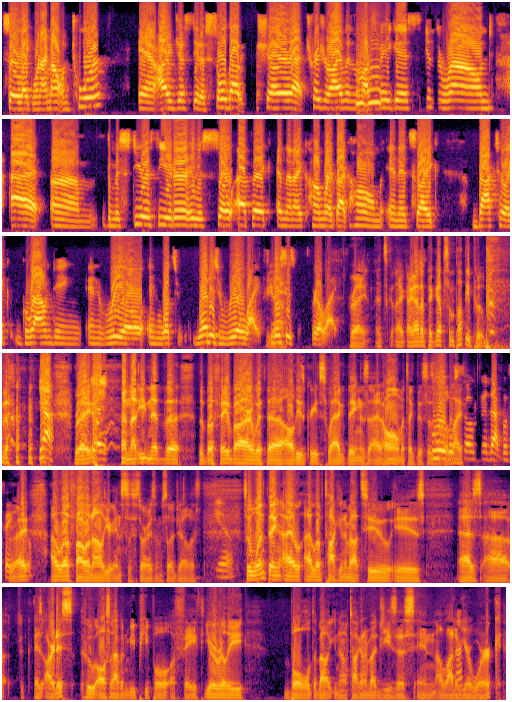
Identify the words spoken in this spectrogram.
So like when I'm out on tour and I just did a sold out show at Treasure Island in Las Vegas in the round at um, the Mystere Theater. It was so epic. And then I come right back home and it's like back to like grounding and real and what's what is real life. Yeah. This is real life. Right. It's like I got to pick up some puppy poop. Yeah. right. Yeah. I'm not eating at the the buffet bar with uh, all these great swag things at home. It's like this is Ooh, it real was life. so good that buffet right. too. I love following all your Insta stories. I'm so jealous. Yeah. So one thing I I love talking about too is as uh, as artists who also happen to be people of faith. You're really bold about you know talking about Jesus in a lot of your work.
